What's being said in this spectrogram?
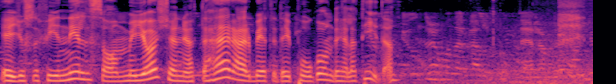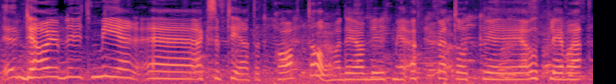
eh, Josefin Nilsson. Men jag känner ju att det här arbetet är pågående hela tiden. Det har ju blivit mer eh, accepterat att prata om och det har blivit mer öppet och eh, jag upplever att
